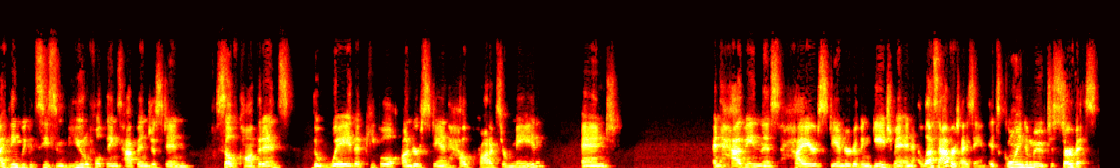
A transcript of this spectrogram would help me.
I think we could see some beautiful things happen just in self confidence, the way that people understand how products are made, and and having this higher standard of engagement and less advertising. It's going to move to service.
